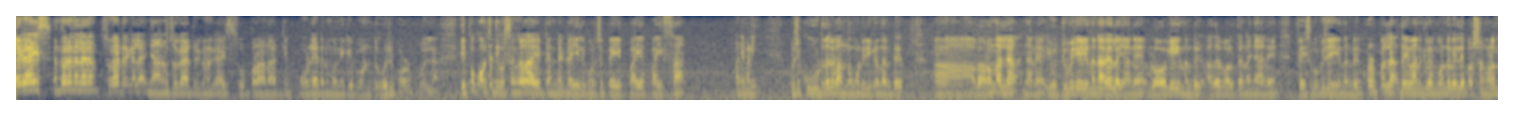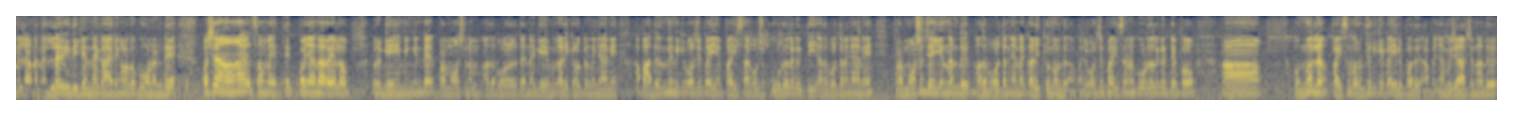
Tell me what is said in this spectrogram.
Hey guys എന്ത് പറയുന്നത് എല്ലാവരും? സുഖമായിട്ടിരിക്കല്ലേ ഞാനും സുഖമായിട്ടിരിക്കുന്നു ഗൈസ് സൂപ്പറാണ് അടിപൊളിയായിട്ട് മുന്നിലേക്ക് പോകുന്നുണ്ട് ഒരു കുഴപ്പമില്ല ഇപ്പൊ കുറച്ച് ദിവസങ്ങളായിട്ട് എന്റെ കയ്യിൽ കുറച്ച് പൈസ മണിമണി. കുറച്ച് കൂടുതൽ വന്നുകൊണ്ടിരിക്കുന്നുണ്ട്. വേറെ ഒന്നല്ല ഞാൻ യൂട്യൂബ് ചെയ്യുന്നുണ്ട്. അറിയാലോ ഞാൻ വ്ളോഗ് ചെയ്യുന്നുണ്ട്. അതേപോലെ തന്നെ ഞാൻ ഫേസ്ബുക്ക് ചെയ്യുന്നുണ്ട്. കുഴപ്പമില്ല. ദൈവാനുഗ്രഹം കൊണ്ട് വലിയ പ്രശ്നങ്ങളൊന്നും ഇല്ലാണ്ട് നല്ല രീതിക്ക് തന്നെ കാര്യങ്ങളൊക്കെ പോകുന്നുണ്ട് പക്ഷെ ആ സമയത്ത് ഇപ്പോൾ ഞാൻ അറിയാലോ ഒരു ഗെയിമിങ്ങിന്റെ പ്രൊമോഷനും അതുപോലെ തന്നെ ഗെയിം കളിക്കണമൊക്കെ ഉണ്ട് ഞാൻ അപ്പോൾ അതിൽ നിന്ന് എനിക്ക് കുറച്ച് പൈസ കുറച്ച് കൂടുതൽ കിട്ടി. അതുപോലെ തന്നെ ഞാൻ പ്രൊമോഷൻ ചെയ്യുന്നുണ്ട്. അതുപോലെ തന്നെ ഞാൻ കളിക്കുന്നുണ്ട്. അപ്പോൾ അതിൽ കുറച്ച് പൈസ കൂടുതൽ കിട്ടിയപ്പോൾ ഒന്നുമല്ല പൈസ വെറുതെ ഇരിക്കുക കയ്യിലിപ്പോൾ അത്. അപ്പം ഞാൻ വിചാരിച്ചത് അത്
